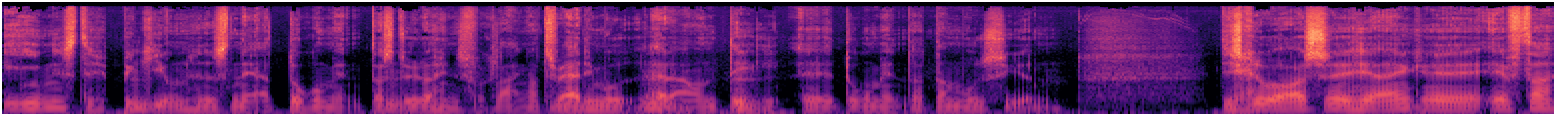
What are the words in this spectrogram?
eneste mm. begivenhedsnært dokument, der mm. støtter mm. hendes forklaring, og tværtimod mm. er der jo en del mm. øh, dokumenter, der modsiger den. De ja. skriver også øh, her, ikke, øh, efter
